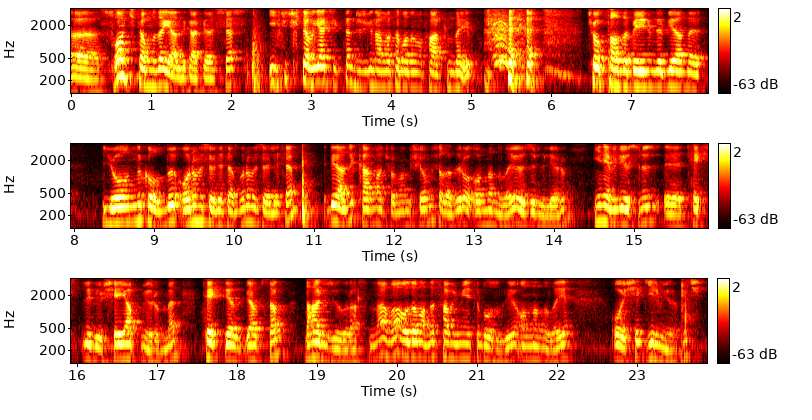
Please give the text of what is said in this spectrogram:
Ee, son kitabımıza geldik arkadaşlar. İlk üç kitabı gerçekten düzgün anlatamadığımın farkındayım. çok fazla beynimde bir anda yoğunluk oldu. Onu mu söylesem, bunu mu söylesem? Birazcık karman çorman bir şey olmuş olabilir. Ondan dolayı özür diliyorum. Yine biliyorsunuz e, tekstli bir şey yapmıyorum ben. Tekst yazıp yapsam daha güzel olur aslında ama o zaman da samimiyeti bozuluyor. Ondan dolayı o işe girmiyorum hiç.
